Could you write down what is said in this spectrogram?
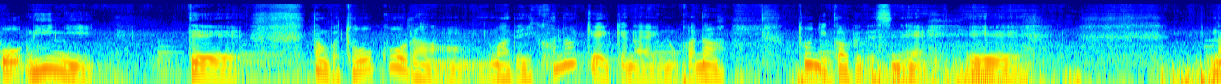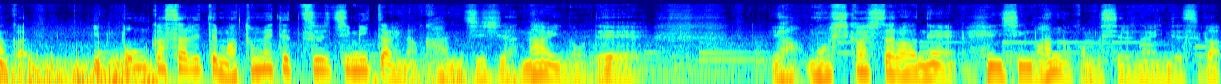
を見に行ってなんか投稿欄まで行かなきゃいけないのかな。とにかくですね、えなんか一本化されてまとめて通知みたいな感じじゃないのでいやもしかしたらね返信があるのかもしれないんですが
